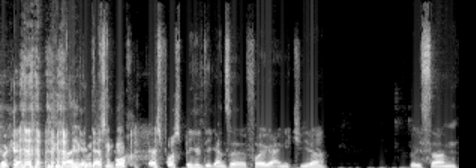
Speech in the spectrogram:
Okay. danke. gut, der, danke. Spruch, der Spruch spiegelt die ganze Folge eigentlich wieder. Würde ich sagen.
